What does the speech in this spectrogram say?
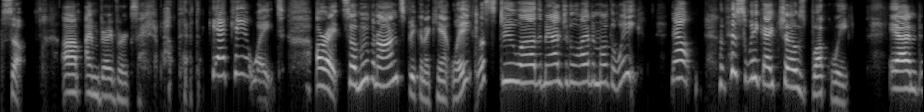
So um, I'm very, very excited about that. Yeah, I can't wait. All right, so moving on. Speaking of can't wait, let's do uh, the magical item of the week. Now, this week I chose buckwheat. And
